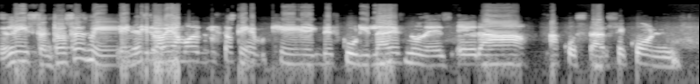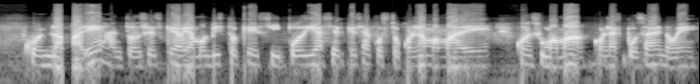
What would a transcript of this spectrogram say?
listo, entonces miren, En sí este- lo habíamos visto Sí. que, que descubrir la desnudez era acostarse con, con la pareja, entonces que habíamos visto que sí podía ser que se acostó con la mamá de, con su mamá, con la esposa de Noé.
